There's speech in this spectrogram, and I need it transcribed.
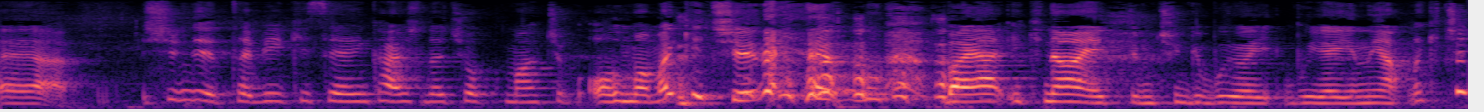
Ee, Şimdi tabii ki senin karşında çok mahcup olmamak için bayağı ikna ettim çünkü bu bu yayını yapmak için.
